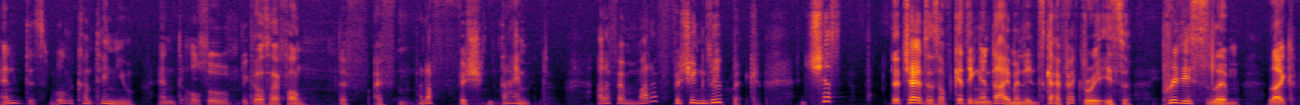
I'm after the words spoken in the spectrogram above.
and this will continue. And also because I found the f- I've fishing diamond out of a mother fishing loot bag. Just the chances of getting a diamond in Sky Factory is pretty slim. Like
